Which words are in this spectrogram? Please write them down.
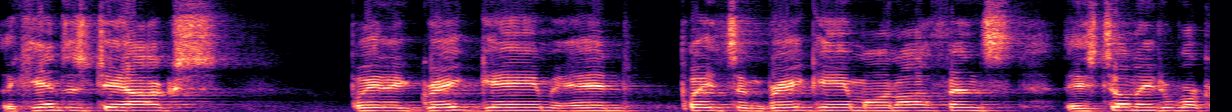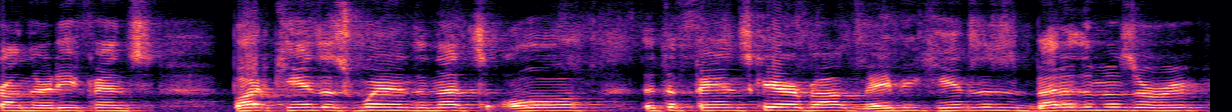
the Kansas Jayhawks played a great game and played some great game on offense. They still need to work on their defense, but Kansas wins, and that's all that the fans care about. Maybe Kansas is better than Missouri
